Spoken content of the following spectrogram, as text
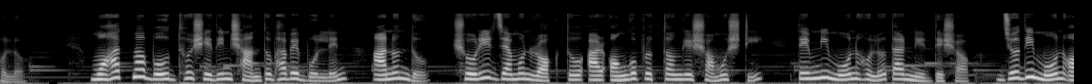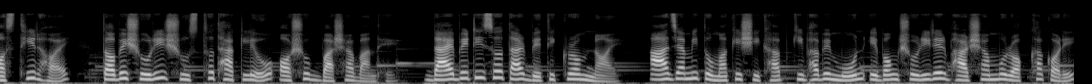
হল। মহাত্মা বৌদ্ধ সেদিন শান্তভাবে বললেন, আনন্দ, শরীর যেমন রক্ত আর অঙ্গপ্রত্যঙ্গের সমষ্টি, তেমনি মন হল তার নির্দেশক। যদি মন অস্থির হয়, তবে শরীর সুস্থ থাকলেও অসুখ বাসা বাঁধে। ডায়াবেটিসও তার ব্যতিক্রম নয়। আজ আমি তোমাকে শিখাব কীভাবে মন এবং শরীরের ভারসাম্য রক্ষা করে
